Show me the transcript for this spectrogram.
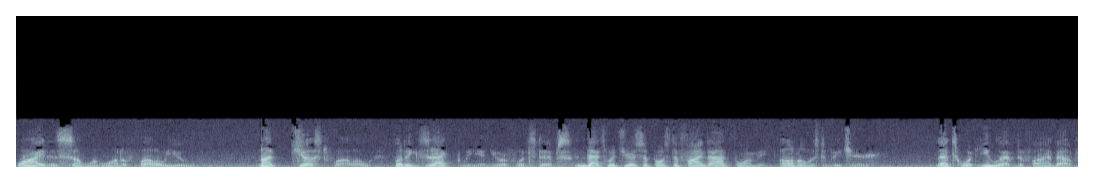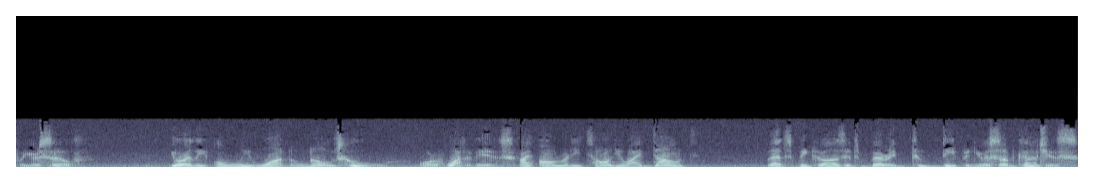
why does someone want to follow you? Not just follow, but exactly in your footsteps. That's what you're supposed to find out for me. Oh, no, Mr. Beecher. That's what you have to find out for yourself. You're the only one who knows who or what it is. I already told you I don't. That's because it's buried too deep in your subconscious.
